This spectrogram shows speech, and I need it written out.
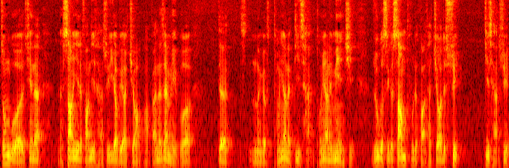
中国现在商业的房地产税要不要交啊？反正在美国的那个同样的地产、同样的面积，如果是一个商铺的话，他交的税，地产税、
